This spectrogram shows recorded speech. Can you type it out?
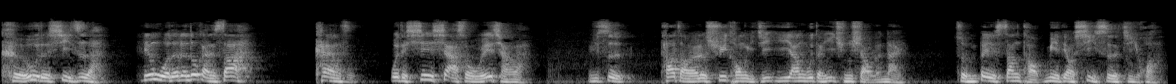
可恶的细致啊，连我的人都敢杀，看样子我得先下手为强了。”于是他找来了虚童以及宜阳武等一群小人来，准备商讨灭掉细氏的计划。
